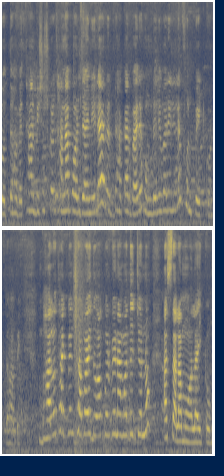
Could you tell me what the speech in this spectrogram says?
করতে হবে। থানা বিশেষ করে থানা পর্যায়ে নিলে আর ঢাকার বাইরে হোম ডেলিভারি নিলে ফুল পেড করতে হবে। ভালো থাকবেন সবাই, দোয়া করবেন আমাদের জন্য। আসসালামু আলাইকুম।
